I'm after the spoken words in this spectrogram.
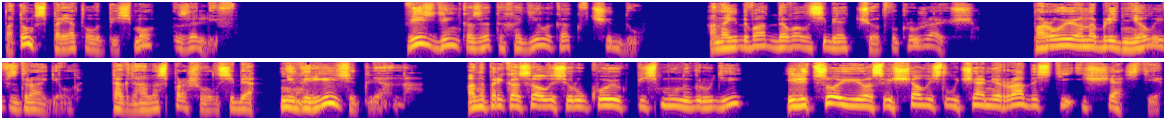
Потом спрятала письмо за лиф. Весь день Казета ходила как в чаду. Она едва отдавала себе отчет в окружающем. Порою она бледнела и вздрагивала. Тогда она спрашивала себя, не грезит ли она. Она прикасалась рукою к письму на груди и лицо ее освещалось лучами радости и счастья.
